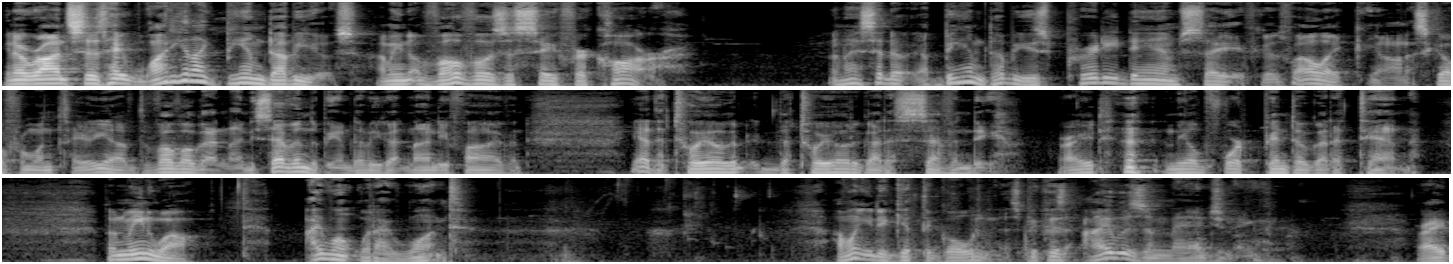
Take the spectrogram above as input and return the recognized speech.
You know, Ron says, Hey, why do you like BMWs? I mean, a Volvo is a safer car. And I said, a BMW is pretty damn safe. He goes, well, like, you know, on a scale from one to, you know, the Volvo got 97, the BMW got 95, and yeah, the Toyota, the Toyota got a 70, right? and the old Ford Pinto got a 10. But meanwhile, I want what I want. I want you to get the gold in this because I was imagining, right,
